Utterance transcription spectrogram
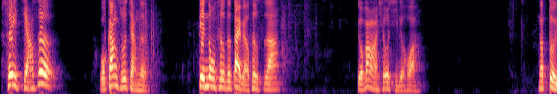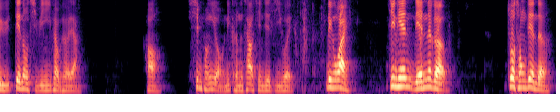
所以假设我刚所讲的电动车的代表特斯拉有办法休息的话，那对于电动骑兵一漂不漂亮？好，新朋友你可能才有衔接机会。另外，今天连那个做充电的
